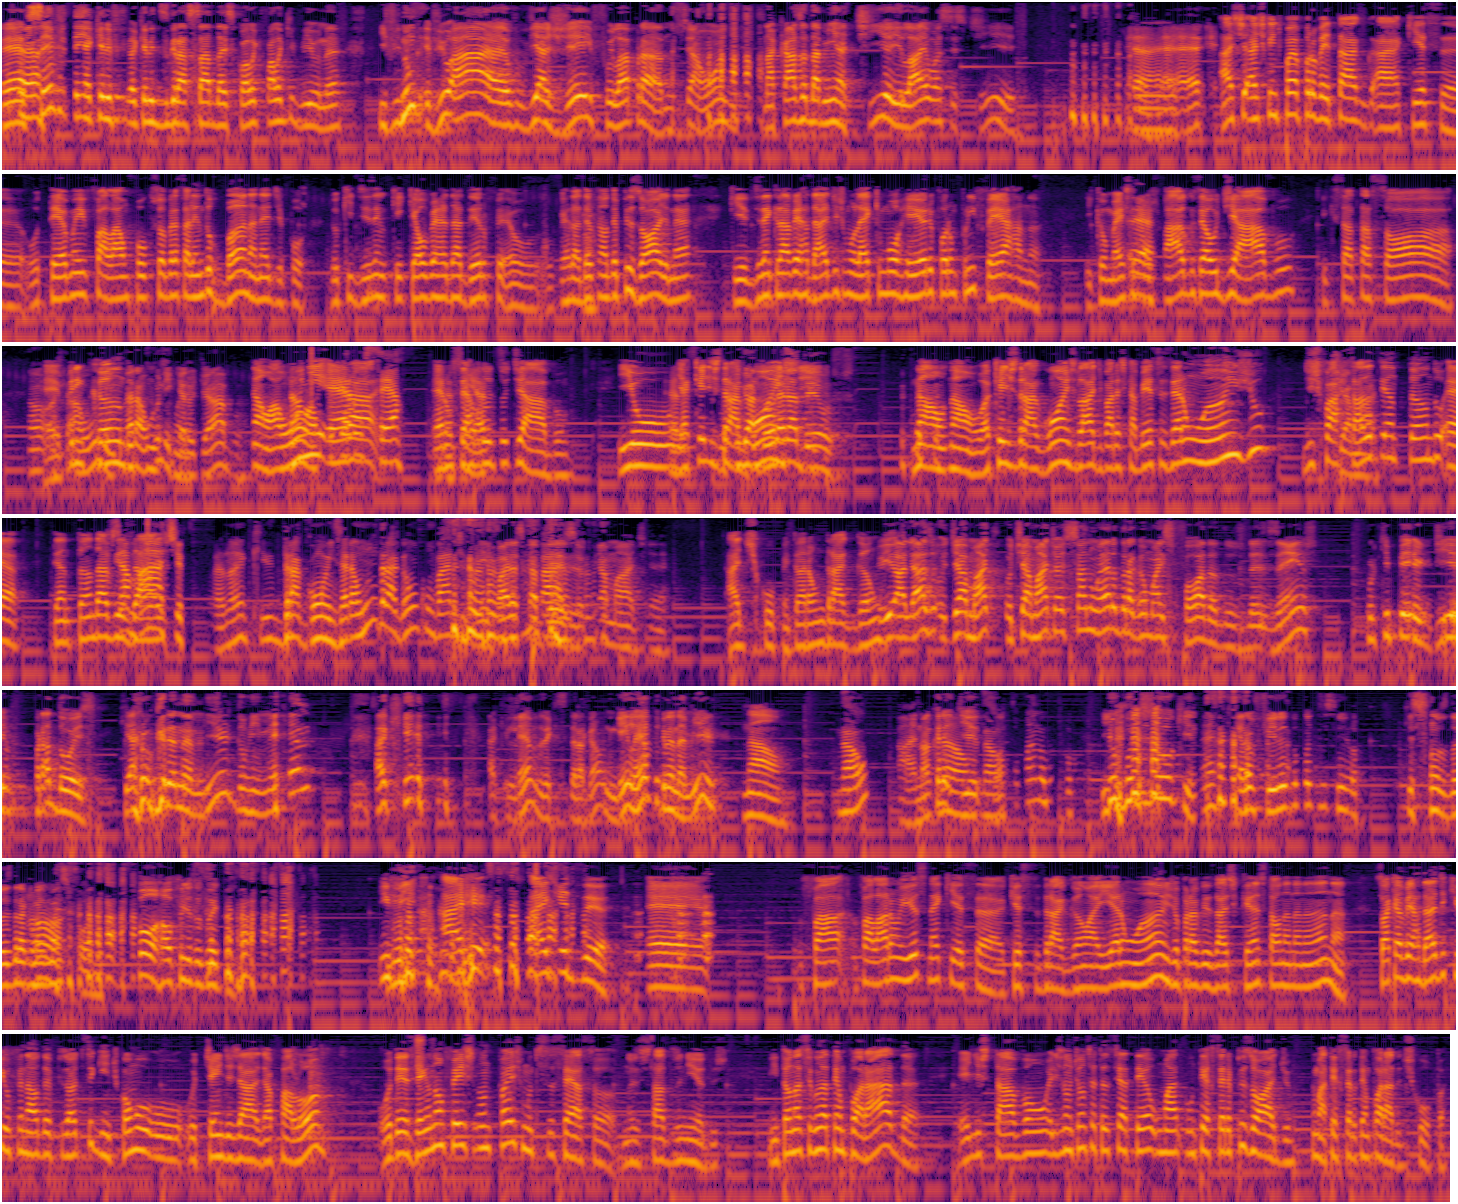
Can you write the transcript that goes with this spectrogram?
É, sempre tem aquele, aquele desgraçado da escola que fala que viu, né? E vi- nunca, viu, ah, eu viajei, fui lá pra não sei aonde, na casa da minha tia e lá eu assisti. É, é, Acho, acho que a gente pode aproveitar aqui esse, o tema e falar um pouco sobre essa lenda urbana, né? Tipo, do que dizem o que, que é o verdadeiro, o, o verdadeiro final do episódio, né? Que dizem que na verdade os moleques morreram e foram pro inferno. E que o mestre É. dos magos é o diabo e que só tá só. Não, É, que a brincando Uni- Era a Uni que era o diabo? Não, a não, Uni era, um certo. era um assim, servo era- do, do diabo. E, o, Era- e aqueles O dragões. era Deus. Não, não. Aqueles dragões lá de várias cabeças eram um anjo disfarçado Tiamat. tentando. É. Tentando avisar. Tiamat, né? Que dragões. Era um dragão com várias cabeças. Várias cabeças, Tiamat, é. Ah, desculpa, então era um dragão. E, aliás, o Tiamat, o Tiamat acho que só não era o dragão mais foda dos desenhos, porque perdia pra dois, que era o Granamir, do He-Man, aquele... aquele lembra desse dragão? Ninguém lembra do Granamir? Não. Não? Ah, não acredito. Não, não. E o Godzilla, né? Que era o filho do Godzilla. Que são os dois dragões Nossa. mais fodas. Porra, o filho do doido. Enfim, aí, aí quer dizer, é, fa- falaram isso, né, que, essa, que esse dragão aí era um anjo pra avisar as crianças e tal, nananana. Só que a verdade é que o final do episódio é o seguinte, como o, o Change já, já falou, o desenho não fez, não fez muito sucesso nos Estados Unidos. Então na segunda temporada, eles estavam. Eles não tinham certeza se ia ter uma, um terceiro episódio. Uma terceira temporada, desculpa.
